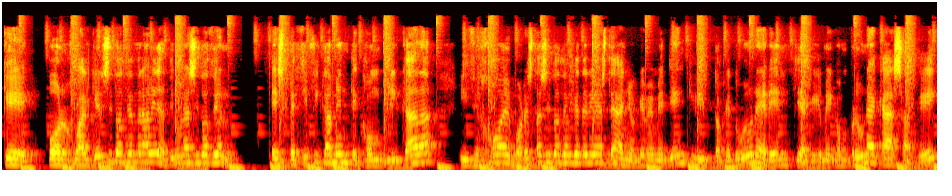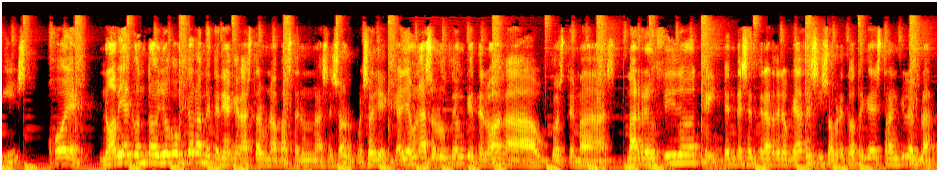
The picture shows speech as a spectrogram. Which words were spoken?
que por cualquier situación de la vida tiene una situación específicamente complicada y dice, joder, por esta situación que tenía este año, que me metí en cripto, que tuve una herencia, que me compré una casa, que X, joder, no había contado yo con que ahora me tenía que gastar una pasta en un asesor. Pues oye, que haya una solución que te lo haga a un coste más, más reducido, te intentes enterar de lo que haces y sobre todo te quedes tranquilo en plan,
